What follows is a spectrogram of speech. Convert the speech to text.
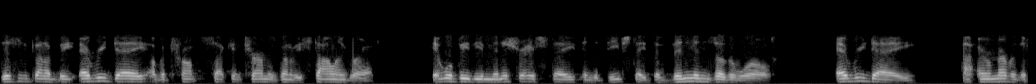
This is going to be every day of a Trump second term is going to be Stalingrad. It will be the administrative state and the deep state, the Vindmans of the world. Every day, uh, remember the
